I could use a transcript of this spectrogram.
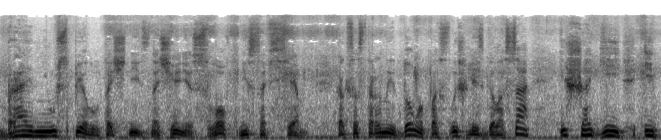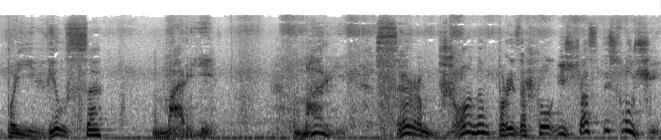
Брайан не успел уточнить значение слов не совсем, как со стороны дома послышались голоса и шаги, и появился Марьи. Марьи, сэром Джоном произошел несчастный случай.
